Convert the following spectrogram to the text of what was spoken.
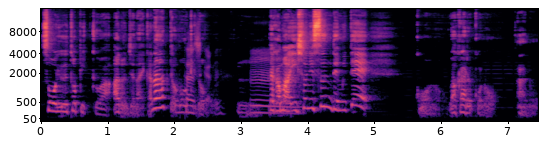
そういうトピックはあるんじゃないかなって思うけど。うんうんだからまあ一緒に住んでみて、こう、わかるこの、あの、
